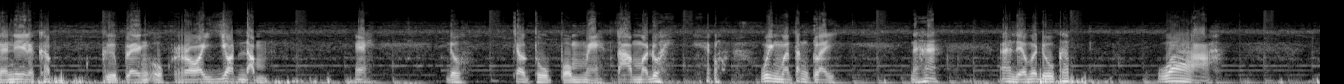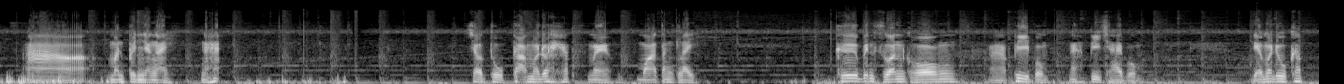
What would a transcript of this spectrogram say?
และนี่แหละครับ คือแปลงอกร้อยยอดดำแหมดูเจ้าตูบผมแหมตามมาด้วย วิ่งมาตั้งไกลนะฮะะเดี๋ยวมาดูครับว่าอ่ามันเป็นยังไงนะฮะเจ้าตูบตามมาด้วยครับแม่มาตั้งไกล คือเป็นสวนของอาพี่ผมนะพี่ชายผม เดี๋ยวมาดูครับ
